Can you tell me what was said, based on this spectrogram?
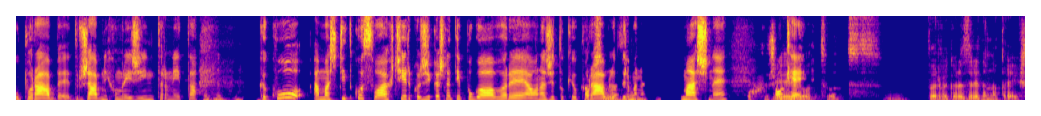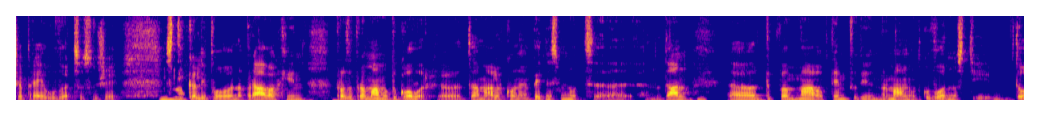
uporabe družabnih omrežij interneta. Mhm. Kako, a imaš ti tako svojo hčerko, že kaš na te pogovore, a ona že to kaj uporablja, oziroma imaš ne? Oh, že okay. od, od prvega razreda naprej, še prej v vrtu so že mhm. stikali po napravah. Pravzaprav imamo dogovor, eh, da ima lahko vem, 15 minut eh, na dan. Mhm. da pa ima ob tem tudi normalno odgovornosti do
